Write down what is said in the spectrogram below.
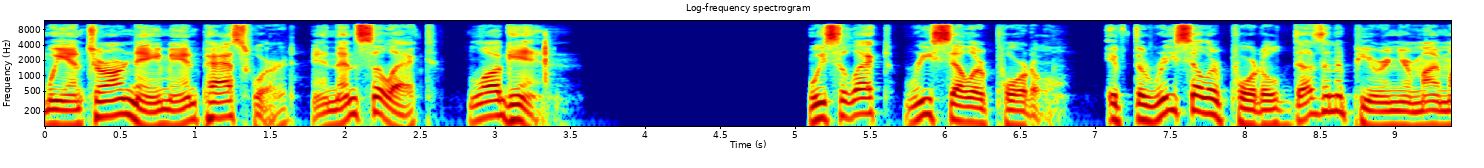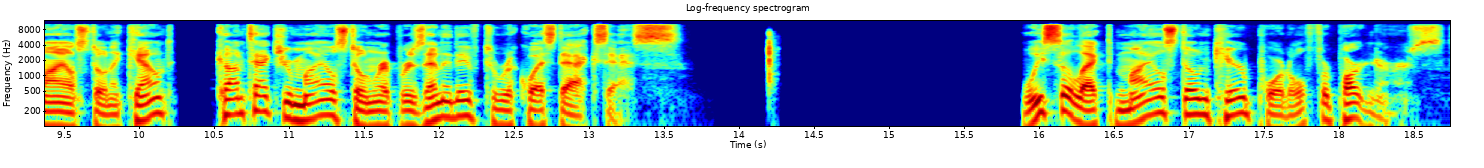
We enter our name and password and then select Login. We select Reseller Portal. If the reseller portal doesn't appear in your My Milestone account, contact your Milestone representative to request access. We select Milestone Care Portal for partners.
